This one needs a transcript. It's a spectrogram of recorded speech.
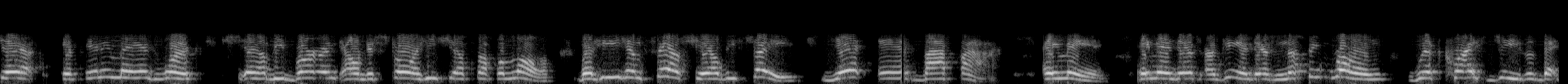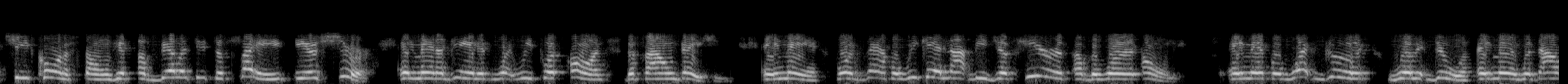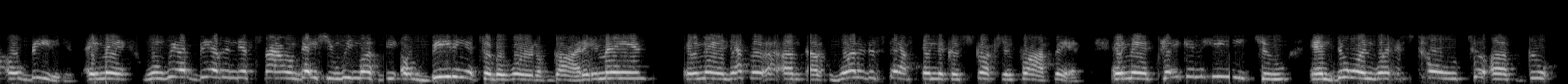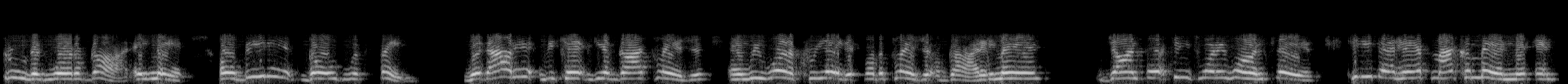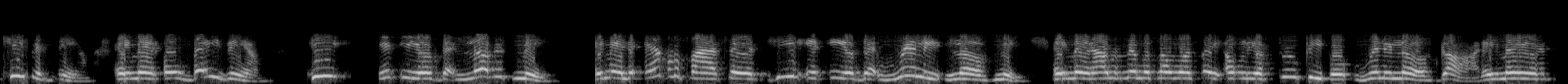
shall if any man's work shall be burned or destroyed, he shall suffer loss. But he himself shall be saved, yet and by fire. Amen. Amen. There's again, there's nothing wrong with Christ Jesus, that chief cornerstone. His ability to save is sure. Amen. Again, it's what we put on the foundation. Amen. For example, we cannot be just hearers of the word only. Amen. For what good will it do us? Amen. Without obedience. Amen. When we're building this foundation, we must be obedient to the word of God. Amen. Amen. That's a, a, a, one of the steps in the construction process. Amen. Taking heed to and doing what is told to us through, through this word of God. Amen. Obedience goes with faith. Without it, we can't give God pleasure, and we were created for the pleasure of God. Amen. John 14, 21 says, He that hath my commandment and keepeth them, amen, obey them. He it is that loveth me. Amen. The Amplifier says, He it is that really loves me. Amen. I remember someone say, Only a few people really love God. Amen.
